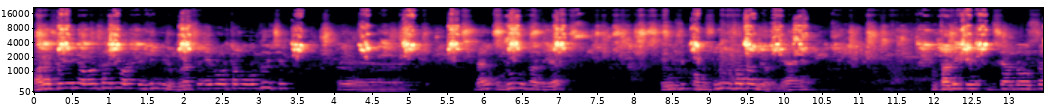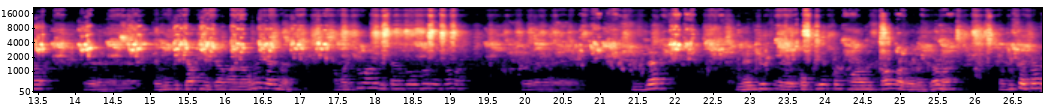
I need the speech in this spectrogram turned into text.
bana şöyle bir avantajı var. Dediğim gibi burası ev ortamı olduğu için e, ben uzun uzadıya temizlik konusunu uzatamıyorum. Yani bu tabii ki dışarıda olsa e, temizlik yapmayacağım anlamına gelmez. Ama şu an dışarıda olduğunuz zaman e, sizler mevcut e, kokuya çok maruz kalmadığınız zaman bu sefer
